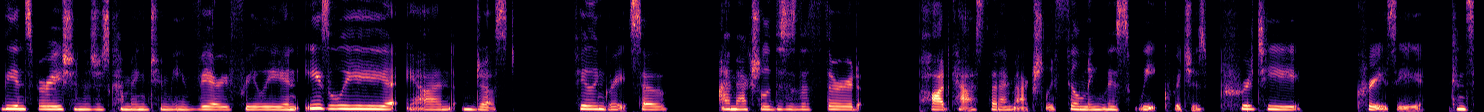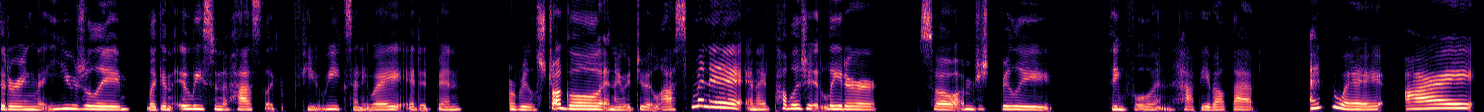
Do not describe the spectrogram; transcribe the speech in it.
the inspiration is just coming to me very freely and easily and I'm just feeling great. So I'm actually, this is the third podcast that I'm actually filming this week, which is pretty crazy considering that usually, like in, at least in the past like few weeks anyway, it had been a real struggle and I would do it last minute and I'd publish it later. So I'm just really thankful and happy about that. Anyway, I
